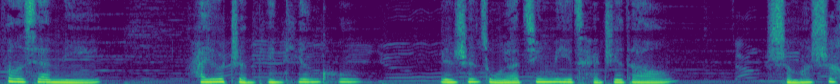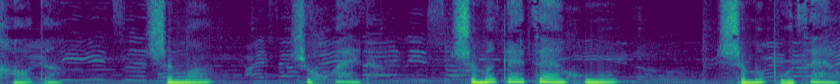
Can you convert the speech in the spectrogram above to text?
放下你，还有整片天空。人生总要经历，才知道什么是好的，什么是坏的，什么该在乎，什么不在乎。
